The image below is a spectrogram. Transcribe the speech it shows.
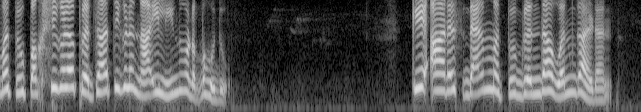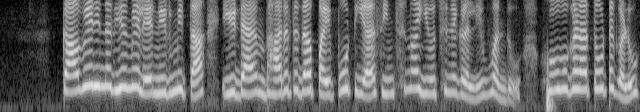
ಮತ್ತು ಪಕ್ಷಿಗಳ ಪ್ರಜಾತಿಗಳನ್ನು ಇಲ್ಲಿ ನೋಡಬಹುದು. ಕೆಆರ್ಎಸ್ ಡ್ಯಾಮ್ ಮತ್ತು ಬೃಂದಾವನ್ ಗಾರ್ಡನ್ ಕಾವೇರಿ ನದಿಯ ಮೇಲೆ ನಿರ್ಮಿತ ಈ ಡ್ಯಾಂ ಭಾರತದ ಪೈಪೋಟಿಯ ಸಿಂಚನ ಯೋಜನೆಗಳಲ್ಲಿ ಒಂದು. ಹೂವುಗಳ ತೋಟಗಳು,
